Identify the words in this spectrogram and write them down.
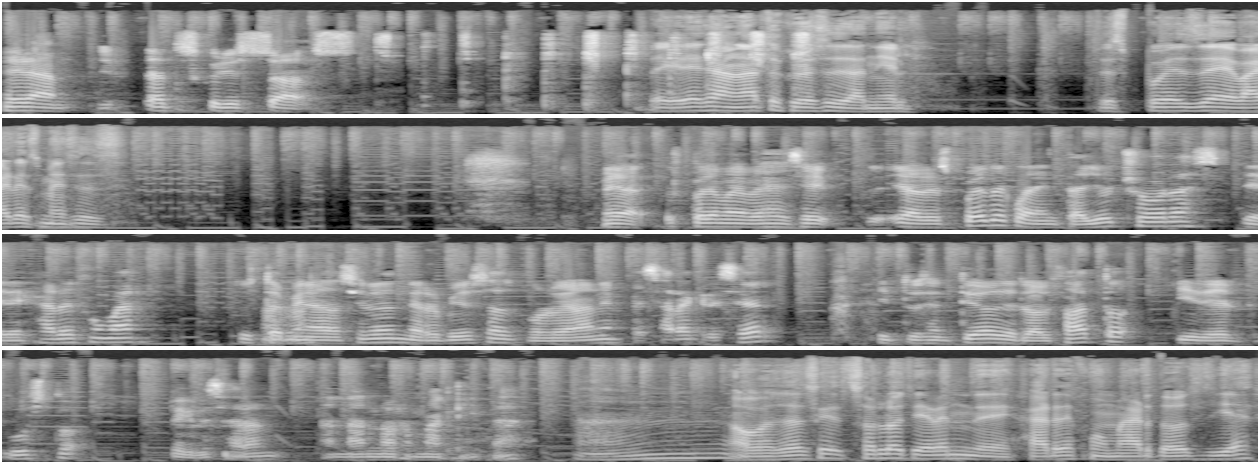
Mira, datos curiosos. Regresa a datos curiosos Daniel. Después de varios meses. Mira, sí. Mira, después de 48 horas de dejar de fumar, tus Ajá. terminaciones nerviosas volverán a empezar a crecer y tu sentido del olfato y del gusto regresarán a la normalidad. Ah, o sea, es que solo deben de dejar de fumar dos días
